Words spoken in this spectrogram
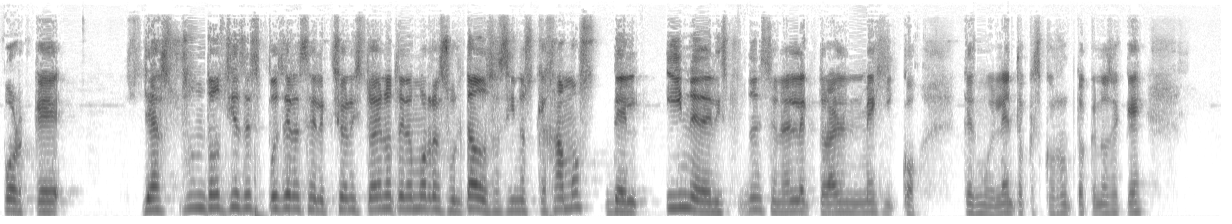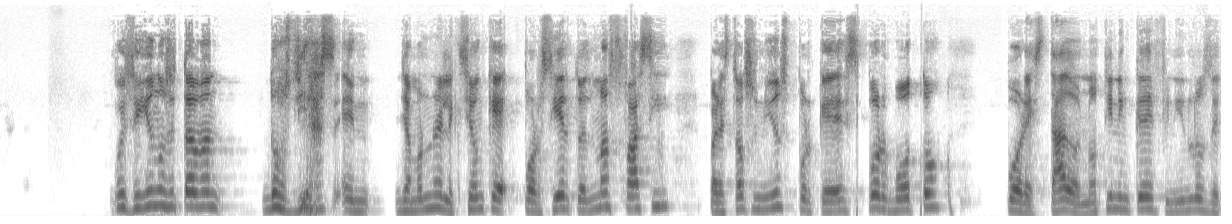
porque ya son dos días después de las elecciones y todavía no tenemos resultados. Así nos quejamos del INE, del Instituto Nacional Electoral en México, que es muy lento, que es corrupto, que no sé qué. Pues ellos no se tardan dos días en llamar una elección que, por cierto, es más fácil para Estados Unidos porque es por voto por estado. No tienen que definirlos de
